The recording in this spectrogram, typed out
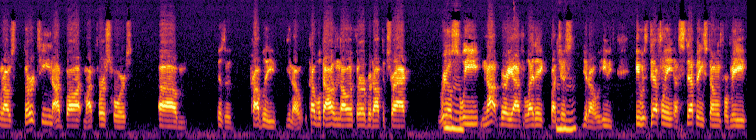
when I was 13. I bought my first horse. Um, it was a probably you know a couple thousand dollar thoroughbred off the track, real Mhm. sweet, not very athletic, but just Mhm. you know he he was definitely a stepping stone for me.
